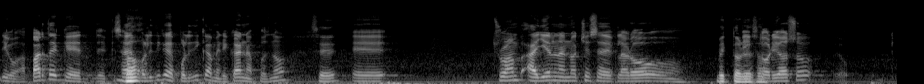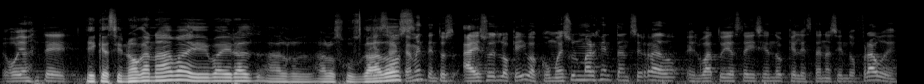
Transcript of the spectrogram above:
digo, aparte de que, de que sabe No. de política, de política americana, pues no. Sí, Eh, Trump ayer en la noche se declaró victorioso. victorioso. Obviamente. Y que si no ganaba iba a ir al- al- a los juzgados. Exactamente, entonces a eso es lo que iba. Como es un margen tan cerrado, el vato ya está diciendo que le están haciendo fraude.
